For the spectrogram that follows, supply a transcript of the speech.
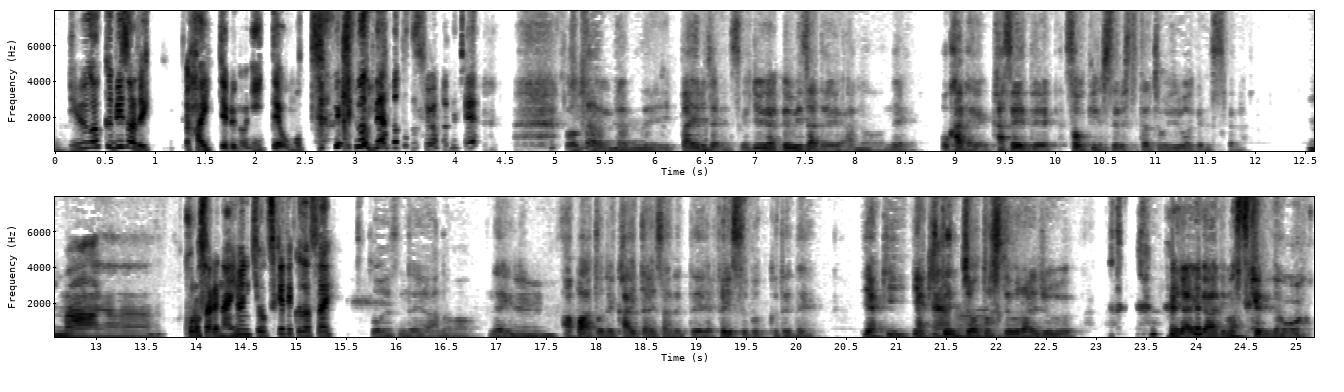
留学ビザで入ってるのにって思っちゃうけどね、私はね。そんなんだっていっぱいいるじゃないですか。留学ビザで、あのね、お金稼いで送金してる人たちもいるわけですから。まあ、殺されないように気をつけてください。そうですね、あのうね、ん。アパートで解体されて、Facebook でね、焼き、焼き店長として売られる未来がありますけれども。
